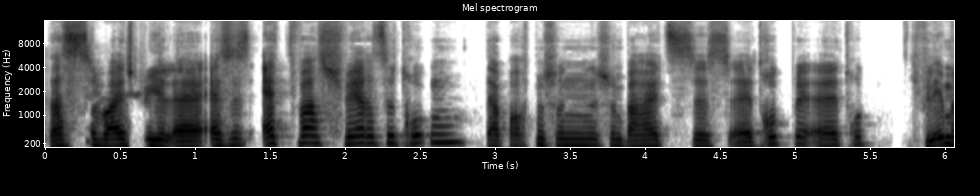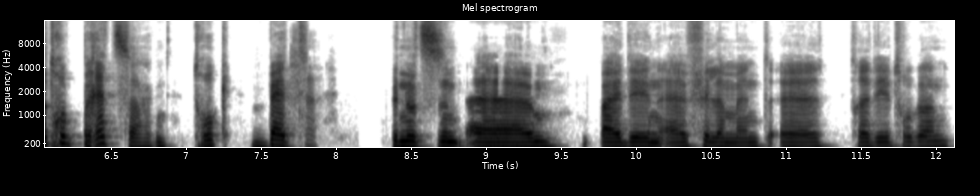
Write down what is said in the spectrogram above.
Das ist zum Beispiel, äh, es ist etwas schwerer zu drucken. Da braucht man schon, schon beheiztes äh, Druck, äh, Druck. Ich will immer Druckbrett sagen. Druckbett benutzen äh, bei den äh, Filament äh, 3D-Druckern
